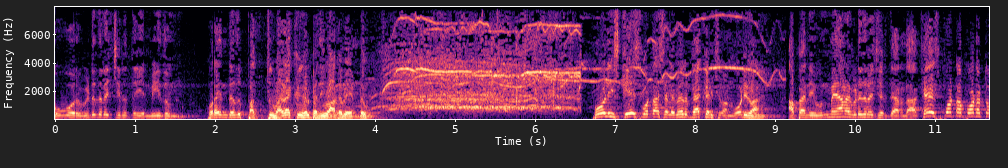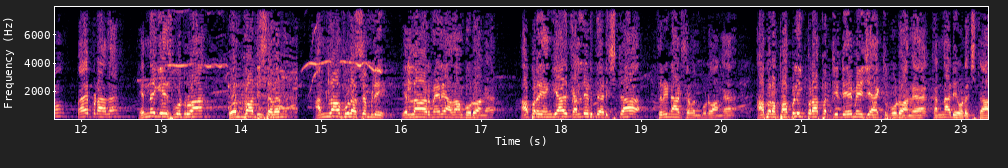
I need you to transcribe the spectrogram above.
ஒவ்வொரு விடுதலை சிறுத்தையின் மீதும் குறைந்தது பத்து வழக்குகள் பதிவாக வேண்டும். போலீஸ் கேஸ் போட்டா சில பேர் பேக் அடிச்சுவாங்க ஓடிடுவாங்க. அப்ப நீ உண்மையான விடுதலை சிறுத்தையா இருந்தா கேஸ் போட்டா போடட்டும் பயப்படாத. என்ன கேஸ் போட்டுருவான்? One forty seven unlawful assembly எல்லார் மேலே அதான் போடுவாங்க. அப்புறம் எங்கேயாவது கல் எடுத்து அடிச்சிட்டா த்ரீ நாட் செவன் போடுவாங்க. அப்புறம் பப்ளிக் ப்ராப்பர்ட்டி டேமேஜ் ஆக்ட் போடுவாங்க. கண்ணாடி உடைச்சிட்டா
